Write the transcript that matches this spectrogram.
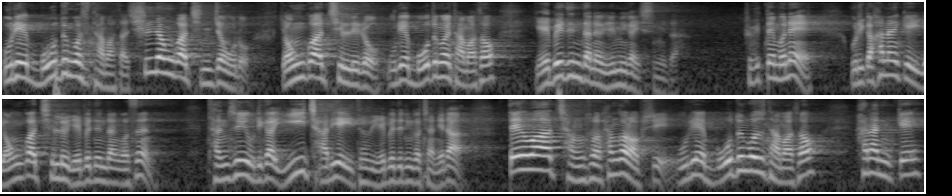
우리의 모든 것을 담아서 신령과 진정으로 영과 진리로 우리의 모든 걸 담아서 예배드린다는 의미가 있습니다. 그렇기 때문에 우리가 하나님께 영과 진리로 예배드린다는 것은 단순히 우리가 이 자리에 있어서 예배드린 것이 아니라 때와 장소 상관없이 우리의 모든 것을 담아서 하나님께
